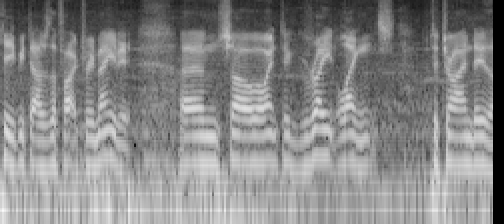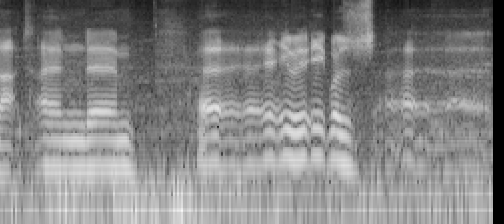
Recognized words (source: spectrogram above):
keep it as the factory made it. And so I went to great lengths to try and do that. And um, it, it was uh,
